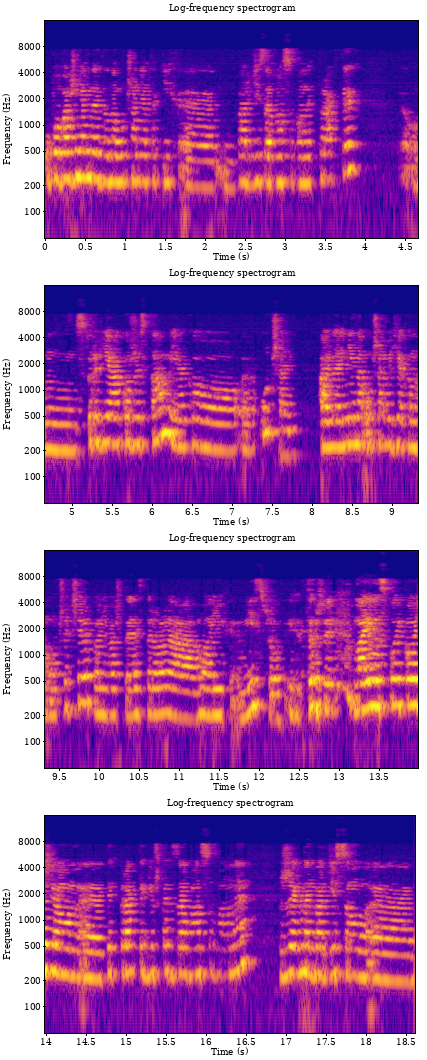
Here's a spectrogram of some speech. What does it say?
upoważnione do nauczania takich e, bardziej zaawansowanych praktyk. um, z których ja korzystam jako uczeń, ale nie nauczam ich jako nauczyciel, ponieważ to jest rola moich mistrzów, którzy mają swój poziom tych praktyk już tak zaawansowany, że jak najbardziej są e,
